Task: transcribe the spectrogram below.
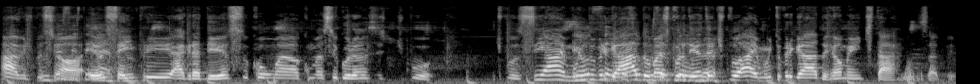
Ah, mas tipo não assim, ó, eu essa. sempre agradeço com uma, com uma segurança, tipo, tipo, sim, ai, muito eu obrigado, mas por dentro é tipo, ai, muito obrigado, realmente tá, sabe?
